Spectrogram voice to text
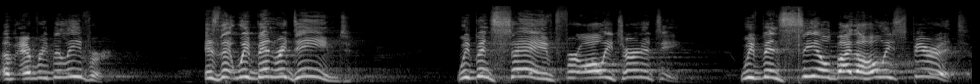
of every believer is that we've been redeemed. We've been saved for all eternity. We've been sealed by the Holy Spirit.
